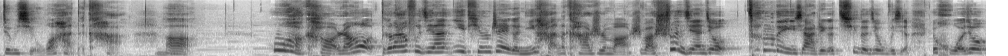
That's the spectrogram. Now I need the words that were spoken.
对不起，我喊的卡啊！我靠！然后德拉夫坚一听这个，你喊的卡是吗？是吧？瞬间就噌的一下，这个气的就不行，这火就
